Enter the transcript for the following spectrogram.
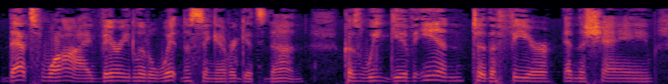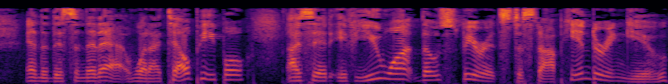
That's why very little witnessing ever gets done. Cause we give in to the fear and the shame and the this and the that. What I tell people, I said, if you want those spirits to stop hindering you,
